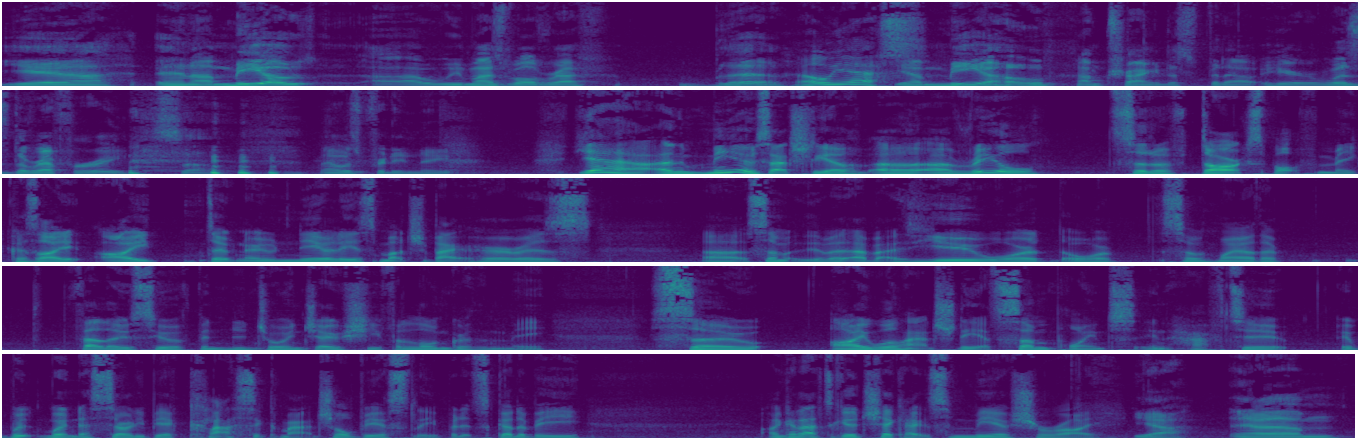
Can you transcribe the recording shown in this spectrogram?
yeah, and uh, Mio, uh, we might as well ref. Bleh. oh yes, Yeah, Mio, I'm trying to spit out here, was the referee. So that was pretty neat. Yeah, and Mio's actually a, a, a real sort of dark spot for me because I, I don't know nearly as much about her as uh, some about as you or or some of my other fellows who have been enjoying Joshi for longer than me. So I will actually at some point in- have to. It w- won't necessarily be a classic match, obviously, but it's going to be. I'm going to have to go check out some Mio Shirai. Yeah. Um,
